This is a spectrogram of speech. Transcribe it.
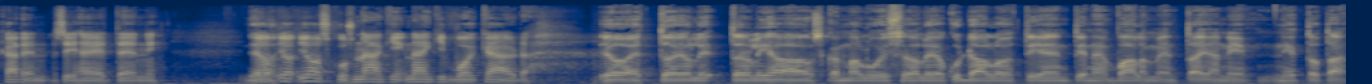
käden siihen eteen, niin jo, jo, joskus näinkin, näinkin voi käydä. Joo, että toi oli, toi oli ihan hauska. Mä luin, se oli joku Dalotti entinen valmentaja, niin, niin tota,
